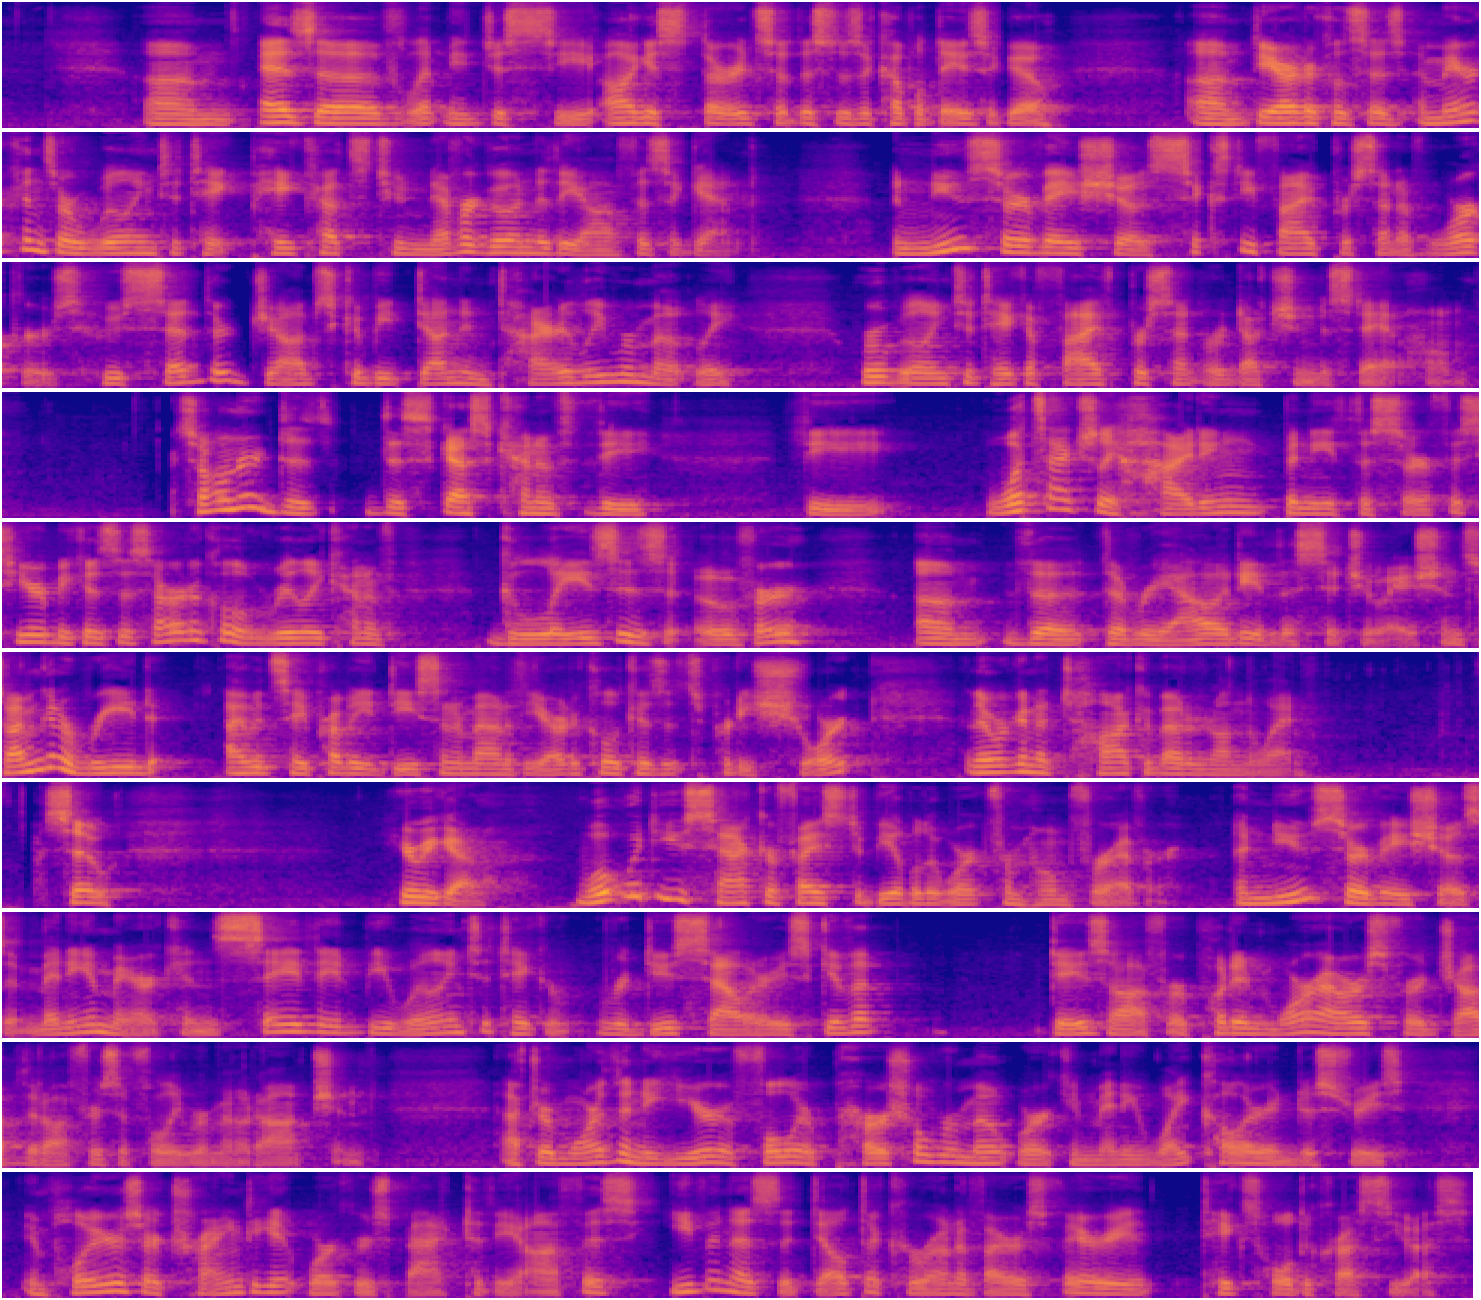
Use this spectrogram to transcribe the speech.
um, as of let me just see August third, so this was a couple days ago. Um, the article says Americans are willing to take pay cuts to never go into the office again. A new survey shows 65% of workers who said their jobs could be done entirely remotely were willing to take a 5% reduction to stay at home. So I wanted to discuss kind of the the what's actually hiding beneath the surface here because this article really kind of glazes over um, the the reality of the situation. So I'm going to read, I would say, probably a decent amount of the article because it's pretty short, and then we're going to talk about it on the way. So here we go. What would you sacrifice to be able to work from home forever? A new survey shows that many Americans say they'd be willing to take reduced salaries, give up days off, or put in more hours for a job that offers a fully remote option. After more than a year of full or partial remote work in many white collar industries, employers are trying to get workers back to the office, even as the Delta coronavirus variant takes hold across the US.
